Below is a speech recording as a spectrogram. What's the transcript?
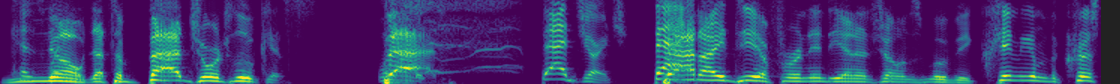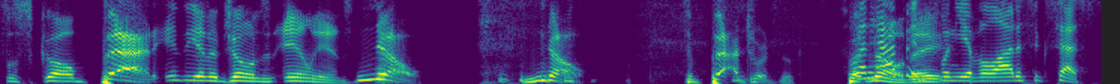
no, when- that's a bad George Lucas. Bad." Bad George. Bad. Bad. idea for an Indiana Jones movie. Kingdom of the Crystal Skull, bad. Indiana Jones and aliens, no, no. It's a bad George Lucas. So But what no, happens they- when you have a lot of success?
